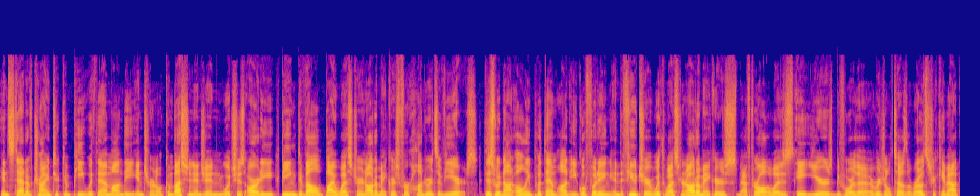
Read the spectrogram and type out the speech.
instead of trying to compete with them on the internal combustion engine, which is already being developed by Western automakers for hundreds of years. This would not only put them on equal footing in the future with Western automakers, after all, it was eight years before the original Tesla Roadster came out,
